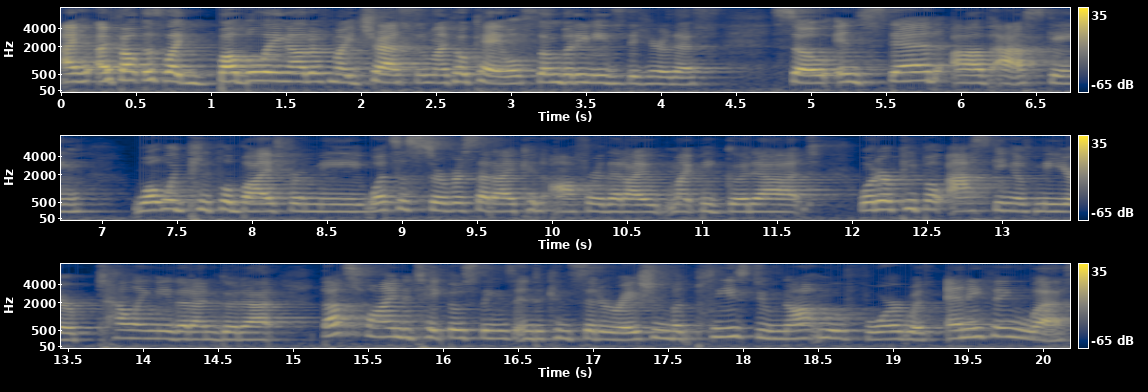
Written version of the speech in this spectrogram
I, I felt this like bubbling out of my chest. I'm like, okay, well, somebody needs to hear this. So instead of asking, what would people buy from me? What's a service that I can offer that I might be good at? What are people asking of me or telling me that I'm good at? That's fine to take those things into consideration, but please do not move forward with anything less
